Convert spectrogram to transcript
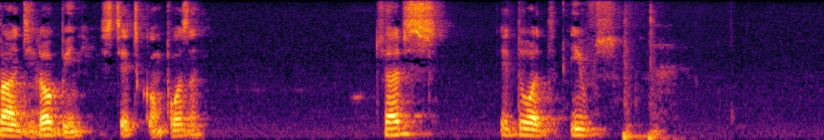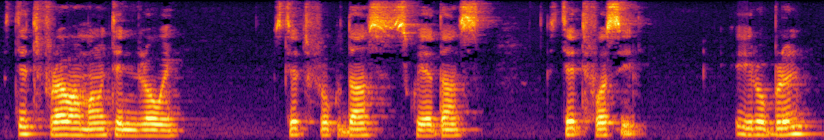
bird Robin State composer Charles Edward Ives State flower Mountain Lowe State folk dance Square dance State fossil Aerobrun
